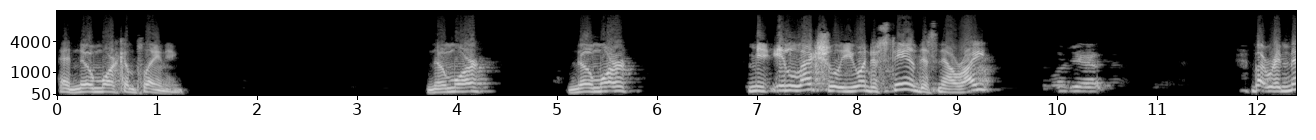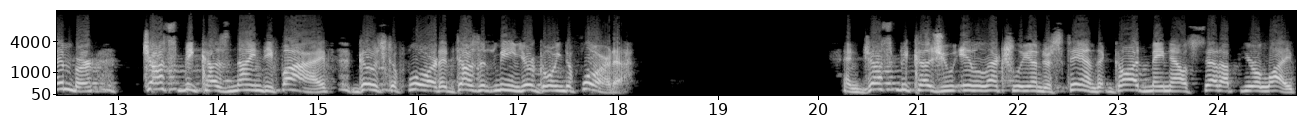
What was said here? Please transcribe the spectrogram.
And no more complaining. No more, no more. I mean, intellectually you understand this now, right? Yeah. But remember, just because 95 goes to Florida doesn't mean you're going to Florida. And just because you intellectually understand that God may now set up your life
